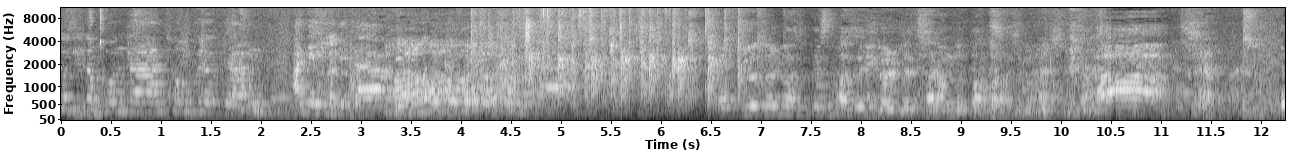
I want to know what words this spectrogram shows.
소기동 본당 총구역장 아내입니다. 뭐 부연 설명하실 마세요. 이럴 때 자랑도 또한번 하시면 좋습니다. 아. 어.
